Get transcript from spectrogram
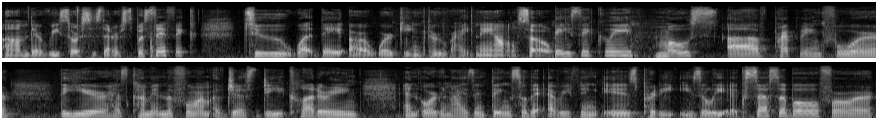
um, their resources that are specific to what they are working through right now. So basically most of prepping for the year has come in the form of just decluttering and organizing things so that everything is pretty easily accessible for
